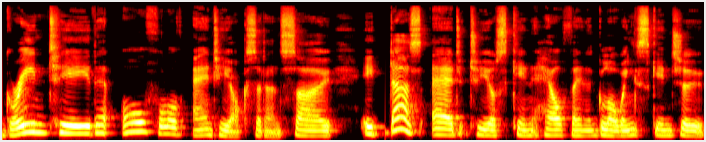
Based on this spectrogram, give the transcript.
green tea, they're all full of antioxidants. So it does add to your skin health and glowing skin too.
